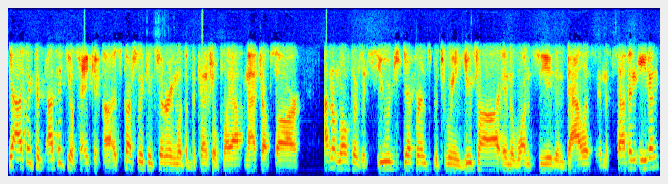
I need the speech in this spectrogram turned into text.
yeah, I think that, I think you'll take it, uh, especially considering what the potential playoff matchups are. I don't know if there's a huge difference between Utah in the one seed and Dallas in the seven. Even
